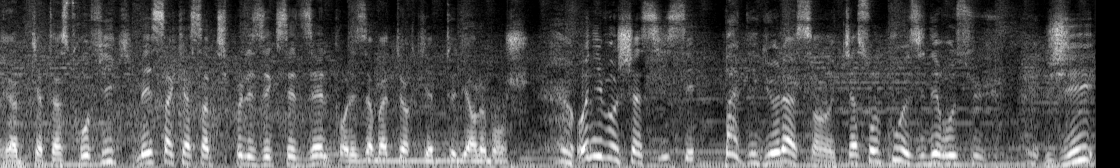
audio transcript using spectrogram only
Rien de catastrophique, mais ça casse un petit peu les excès de zèle pour les amateurs qui aiment tenir le manche. Au niveau châssis, c'est pas dégueulasse, hein, cassons le coup aux idées reçues. J'ai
